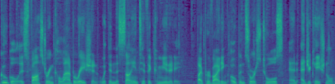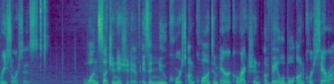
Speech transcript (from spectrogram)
Google is fostering collaboration within the scientific community by providing open-source tools and educational resources. One such initiative is a new course on quantum error correction available on Coursera,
